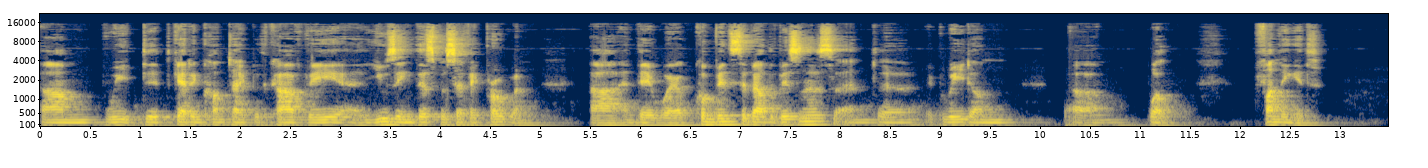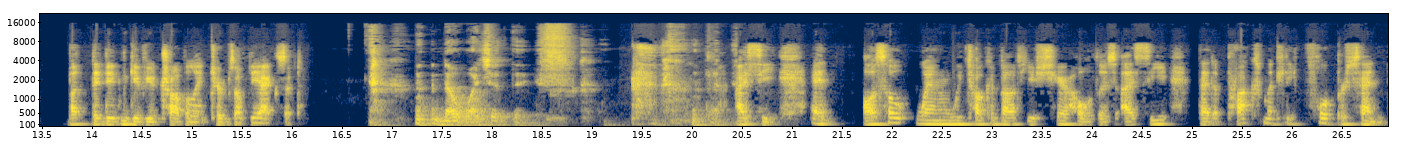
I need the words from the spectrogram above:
um, we did get in contact with KfW uh, using this specific program. Uh, and they were convinced about the business and uh, agreed on, um, well, funding it. But they didn't give you trouble in terms of the exit. no, why should they? I see. And also, when we talk about your shareholders, I see that approximately 4%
